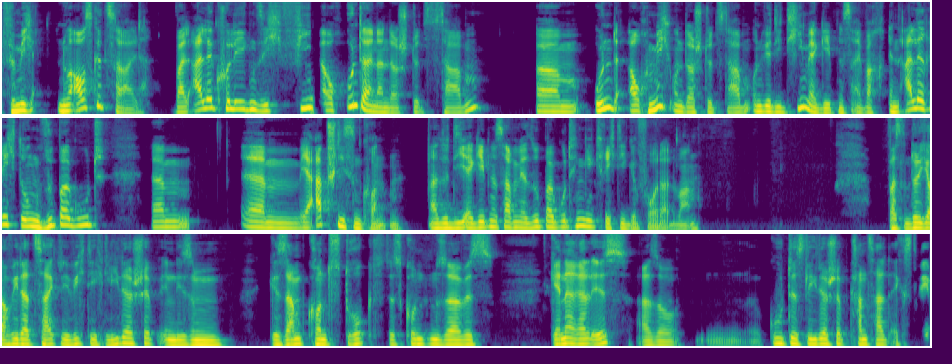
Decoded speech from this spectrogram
für mich nur ausgezahlt, weil alle Kollegen sich viel auch untereinander stützt haben ähm, und auch mich unterstützt haben und wir die Teamergebnisse einfach in alle Richtungen super gut ähm, ähm, ja, abschließen konnten. Also die Ergebnisse haben wir super gut hingekriegt, die gefordert waren. Was natürlich auch wieder zeigt, wie wichtig Leadership in diesem Gesamtkonstrukt des Kundenservice generell ist. Also gutes Leadership kann es halt extrem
